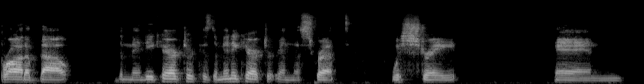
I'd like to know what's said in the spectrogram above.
brought about the mindy character because the mindy character in the script was straight and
